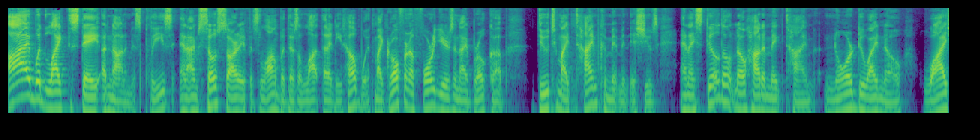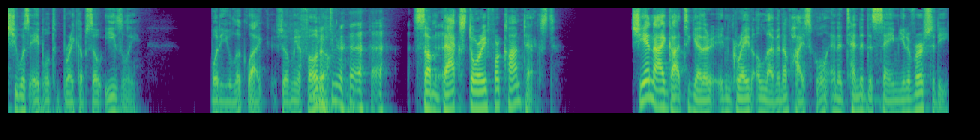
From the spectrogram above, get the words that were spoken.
I would like to stay anonymous, please. And I'm so sorry if it's long, but there's a lot that I need help with. My girlfriend of four years and I broke up due to my time commitment issues, and I still don't know how to make time, nor do I know why she was able to break up so easily. What do you look like? Show me a photo. Some backstory for context. She and I got together in grade 11 of high school and attended the same university.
